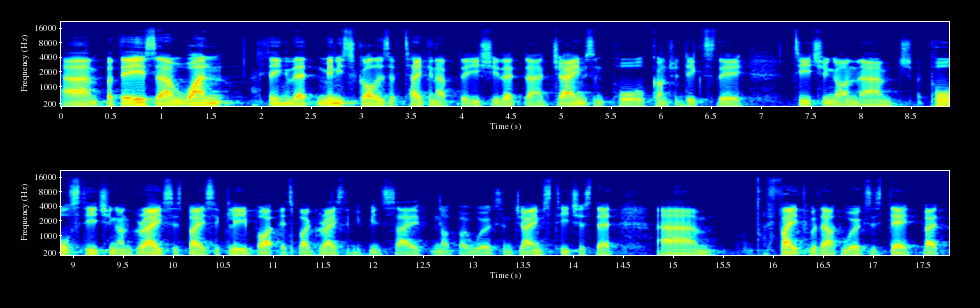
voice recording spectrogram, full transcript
Um, but there is uh, one thing that many scholars have taken up the issue that uh, James and Paul contradicts their teaching on um, Paul's teaching on grace is basically by, it's by grace that you've been saved, not by works. And James teaches that um, faith without works is dead. But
